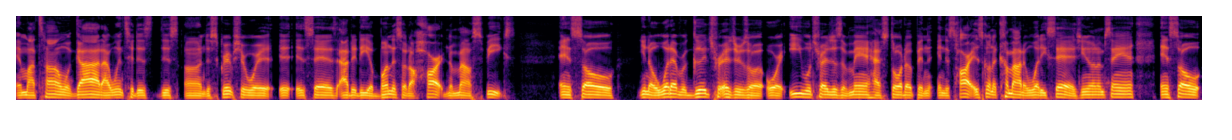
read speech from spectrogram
in my time with God, I went to this this uh the scripture where it, it says, out of the abundance of the heart the mouth speaks. And so, you know, whatever good treasures or, or evil treasures of man has stored up in in his heart, it's gonna come out in what he says. You know what I'm saying? And so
